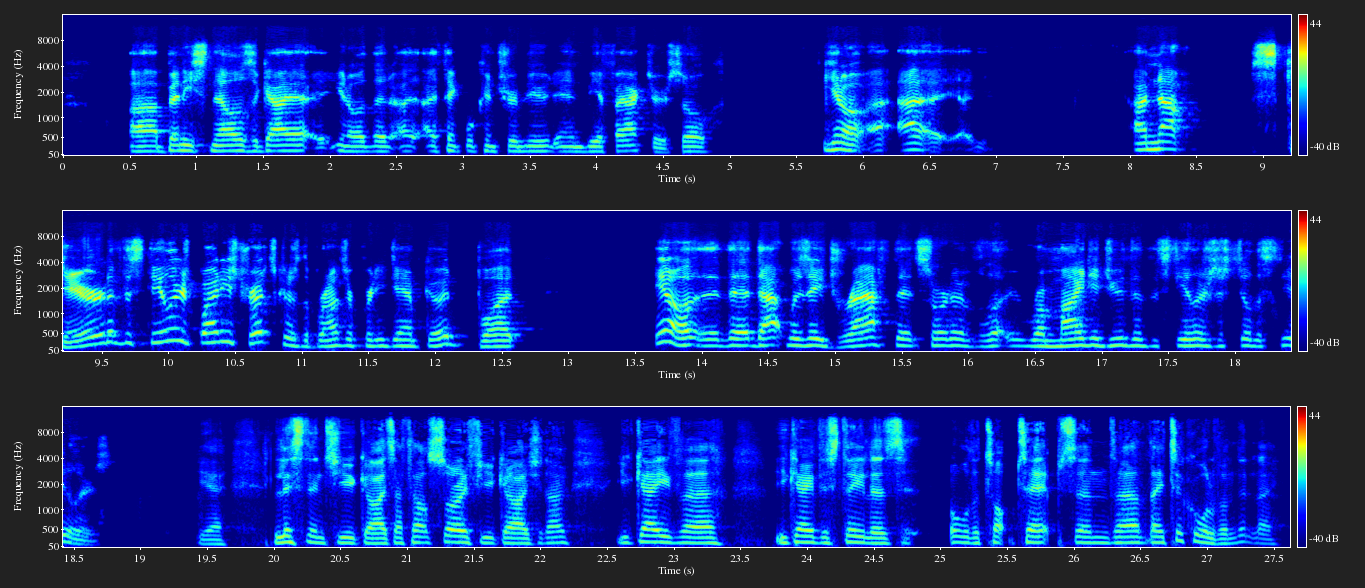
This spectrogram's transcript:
Uh, Benny Snell is a guy, you know, that I, I, think will contribute and be a factor. So, you know, I, I I'm not scared of the Steelers by any stretch because the Browns are pretty damn good, but you know that that was a draft that sort of reminded you that the Steelers are still the Steelers. Yeah, listening to you guys, I felt sorry for you guys. You know, you gave uh, you gave the Steelers all the top tips, and uh, they took all of them, didn't they?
